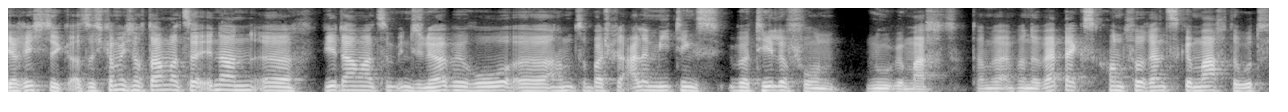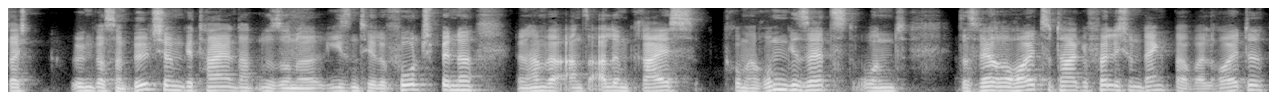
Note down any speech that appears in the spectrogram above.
Ja, richtig. Also ich kann mich noch damals erinnern, äh, wir damals im Ingenieurbüro äh, haben zum Beispiel alle Meetings über Telefon nur gemacht. Da haben wir einfach eine WebEx-Konferenz gemacht, da wurde vielleicht irgendwas am Bildschirm geteilt, dann hatten wir so eine riesen Telefonspinne, dann haben wir uns alle im Kreis drumherum gesetzt und das wäre heutzutage völlig undenkbar, weil heute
